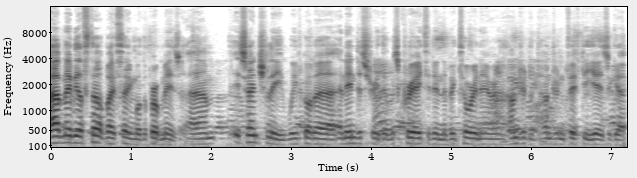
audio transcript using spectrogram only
Uh, maybe I'll start by saying what the problem is. Um, essentially, we've got a, an industry that was created in the Victorian era 100 150 years ago,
